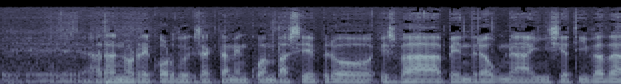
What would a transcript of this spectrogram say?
eh, ara no recordo exactament quan va ser però es va prendre una iniciativa de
